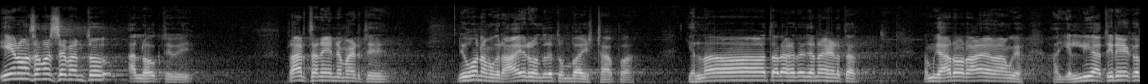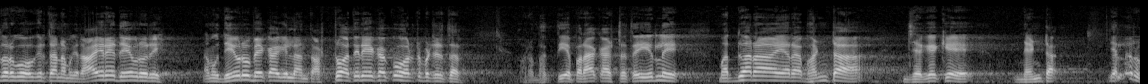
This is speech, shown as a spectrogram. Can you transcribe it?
ಏನೋ ಸಮಸ್ಯೆ ಬಂತು, ಅಲ್ಲಿ ಹೋಗ್ತೀವಿ. ಪ್ರಾರ್ಥನೆಯನ್ನು ಮಾಡ್ತೀವಿ. ನೀವು ನಮಗೆ ರಾಯರು ಅಂದರೆ ತುಂಬ ಇಷ್ಟಪ್ಪ ಎಲ್ಲ ತರಹದ ಜನ ಹೇಳ್ತಾರೆ. ನಮ್ಗೆ ಯಾರೋ ರಾಯ, ನಮಗೆ ಎಲ್ಲಿ ಅತಿರೇಕದವರೆಗೂ ಹೋಗಿರ್ತಾರೆ, ನಮಗೆ ರಾಯರೇ ದೇವರು ರೀ. ನಮಗೆ ದೇವರು ಬೇಕಾಗಿಲ್ಲ ಅಂತ ಅಷ್ಟು ಅತಿರೇಕಕ್ಕೂ ಹೊರಟು ಬಿಟ್ಟಿರ್ತಾರೆ ಅವರ ಭಕ್ತಿಯ ಪರಾಕಾಷ್ಠತೆ ಇರಲಿ. ಮಧ್ವರಾಯರ ಭಂಟ ಜಗಕ್ಕೆ ನೆಂಟ. ಎಲ್ಲರೂ.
